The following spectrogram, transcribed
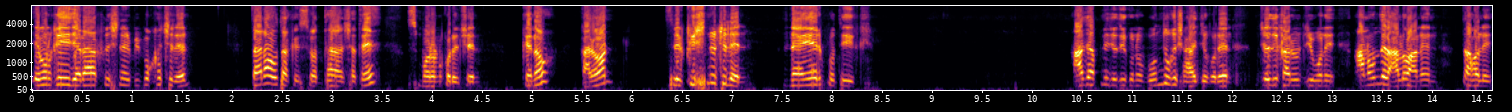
এমনকি যারা কৃষ্ণের বিপক্ষে ছিলেন তারাও তাকে শ্রদ্ধার সাথে স্মরণ করেছেন। কেন? কারণ শ্রীকৃষ্ণ ছিলেন ন্যায়ের প্রতীক। আজ আপনি যদি কোনো বন্ধুকে সাহায্য করেন, যদি কারোর জীবনে আনন্দের আলো আনেন, তাহলে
